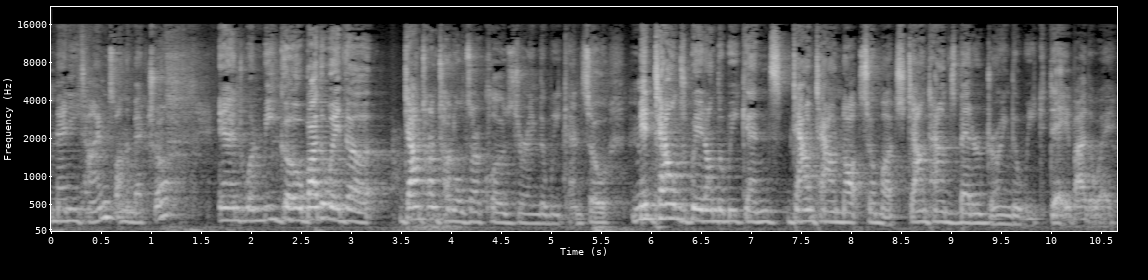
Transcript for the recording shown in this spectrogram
many times on the metro, and when we go, by the way, the downtown tunnels are closed during the weekend. So midtown's great on the weekends. Downtown not so much. Downtown's better during the weekday. By the way,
